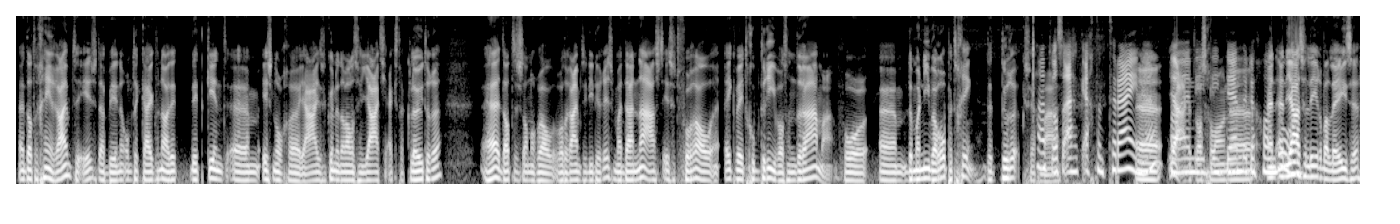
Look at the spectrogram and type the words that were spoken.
en dat er geen ruimte is daarbinnen om te kijken van, nou, dit, dit kind ehm, is nog, eh, ja, ze kunnen dan wel eens een jaartje extra kleuteren. Hè, dat is dan nog wel wat ruimte die er is. Maar daarnaast is het vooral, ik weet groep 3 was een drama voor ehm, de manier waarop het ging. De druk, zeg nou, maar. het was eigenlijk echt een trein. Eh, ja, en het die, was gewoon. Die denderde eh, gewoon en, en ja, ze leren wel lezen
